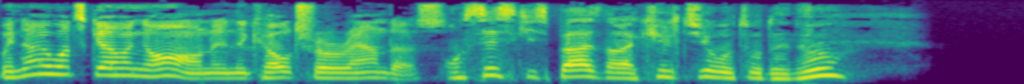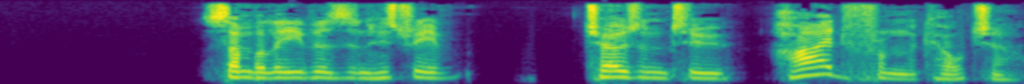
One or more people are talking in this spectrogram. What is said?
We know what's going on in the culture around us. On sait ce qui se passe dans la culture autour de nous. Some believers in history have chosen to hide from the culture,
